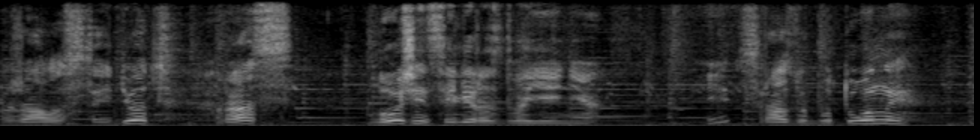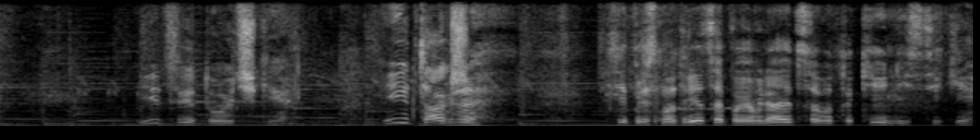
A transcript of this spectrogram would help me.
Пожалуйста, идет раз ножницы или раздвоение. И сразу бутоны и цветочки. И также, если присмотреться, появляются вот такие листики.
